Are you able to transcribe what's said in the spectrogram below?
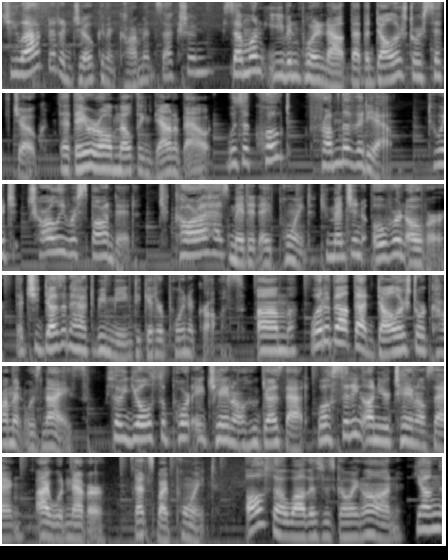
She laughed at a joke in a comment section. Someone even pointed out that the dollar store Sith joke that they were all melting down about was a quote from the video. To which Charlie responded, Chikara has made it a point to mention over and over that she doesn't have to be mean to get her point across. Um, what about that dollar store comment was nice? So you'll support a channel who does that while sitting on your channel saying, I would never. That's my point. Also, while this was going on, young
